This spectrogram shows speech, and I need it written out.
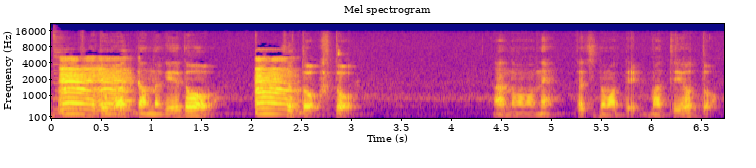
うん。ことがあったんだけれど、うん。ちょっ。とふとあのね立ち止まって待ってよとうん。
